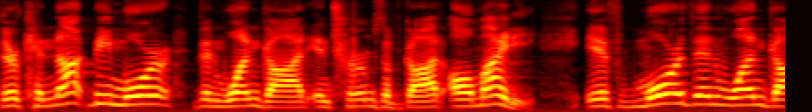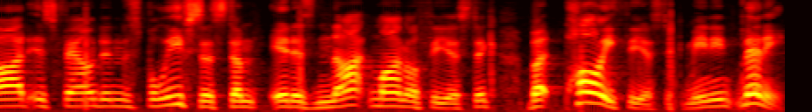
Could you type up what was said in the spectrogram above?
There cannot be more than one God in terms of God Almighty. If more than one God is found in this belief system, it is not monotheistic, but polytheistic, meaning many.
